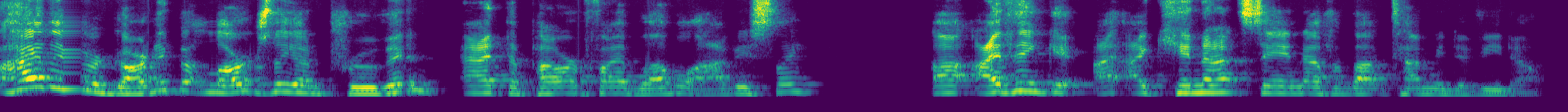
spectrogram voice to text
highly regarded but largely unproven at the Power Five level. Obviously, uh, I think I, I, cannot say enough about Tommy DeVito.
